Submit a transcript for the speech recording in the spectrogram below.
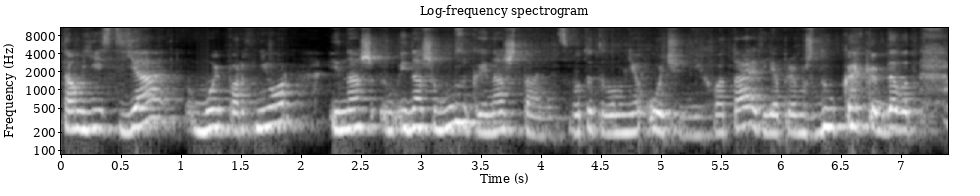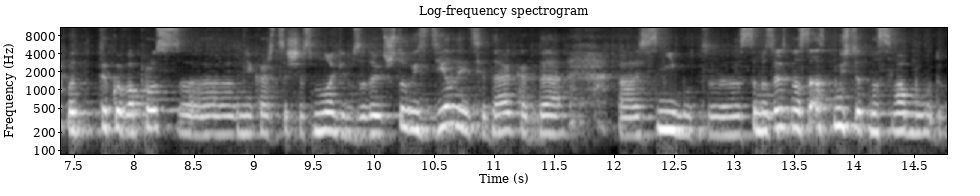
Там есть я, мой партнер – и, наш, и наша музыка, и наш танец. Вот этого мне очень не хватает. Я прям жду, когда вот, вот такой вопрос, э, мне кажется, сейчас многим задают, что вы сделаете, да, когда э, снимут э, самостоятельно, нас отпустят на свободу.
